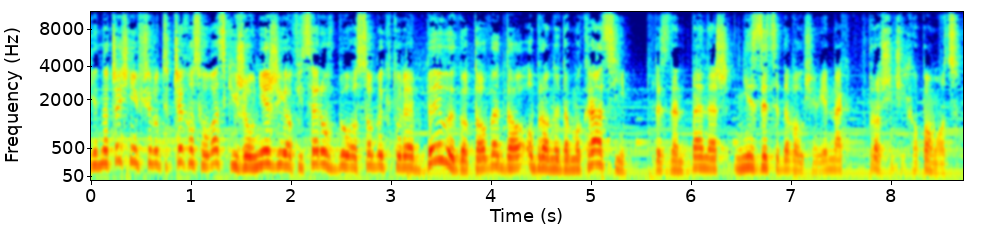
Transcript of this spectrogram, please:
Jednocześnie wśród czechosłowackich żołnierzy i oficerów były osoby, które były gotowe do obrony demokracji. Prezydent Benesz nie zdecydował się jednak prosić ich o pomoc.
